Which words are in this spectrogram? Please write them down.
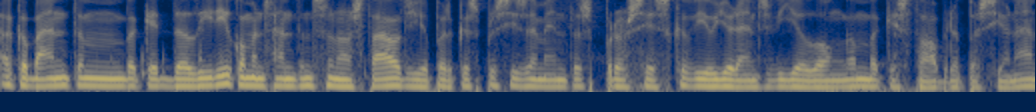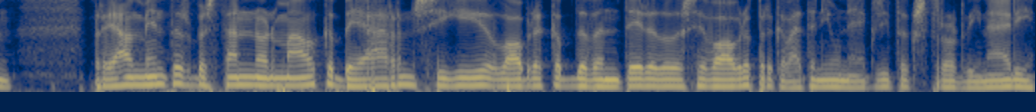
acabant amb aquest deliri, començant amb la nostàlgia, perquè és precisament el procés que viu Llorenç Villalonga amb aquesta obra apassionant. Realment és bastant normal que Bearn sigui l'obra capdavantera de la seva obra perquè va tenir un èxit extraordinari.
